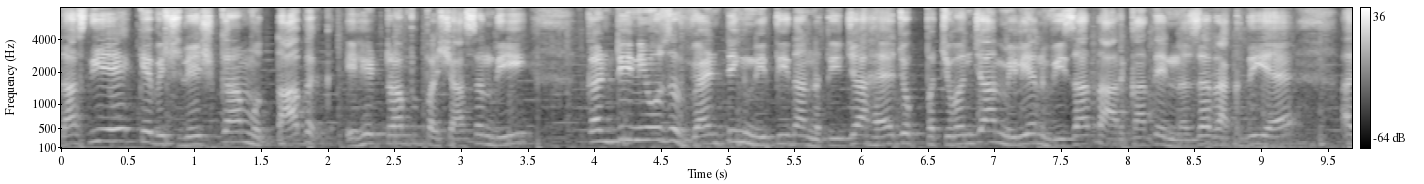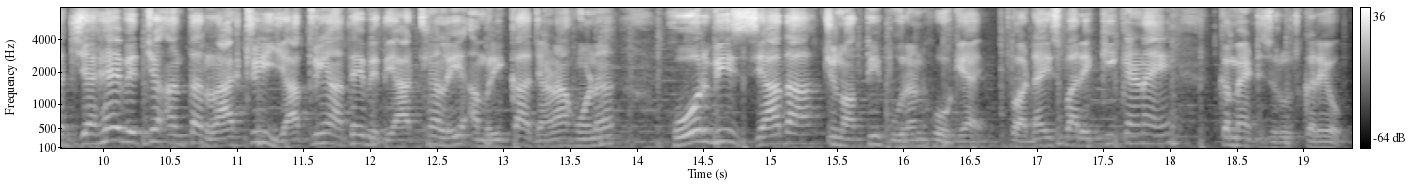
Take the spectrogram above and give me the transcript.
ਦੱਸ ਦਈਏ ਕਿ ਵਿਸ਼ਲੇਸ਼ਕਾਂ ਮੁਤਾਬਕ ਇਹ ਟਰੰਪ ਪ੍ਰਸ਼ਾਸਨ ਦੀ ਕੰਟੀਨਿਊਸ ਵੈਂਟਿੰਗ ਨੀਤੀ ਦਾ ਨਤੀਜਾ ਹੈ, ਜੋ 55 ਮਿਲੀਅਨ ਵੀਜ਼ਾ ਧਾਰਕਾਂ ਤੇ ਨਜ਼ਰ ਰੱਖਦੀ ਹੈ। ਅਜਿਹੇ ਵਿੱਚ ਅੰਤਰਰਾਸ਼ਟਰੀ ਯਾਤਰੀਆਂ ਅਤੇ ਵਿਦਿਆਰਥੀਆਂ ਲਈ ਅਮਰੀਕਾ ਜਾਣਾ ਹੁਣ ਹੋਰ ਵੀ ਜ਼ਿਆਦਾ ਚੁਣੌਤੀਪੂਰਨ ਹੋ ਗਿਆ ਹੈ। ਤੁਹਾਡਾ ਇਸ ਬਾਰੇ ਕੀ ਕਹਿਣਾ ਹੈ? ਕਮੈਂਟ ਜ਼ਰੂਰ ਕਰਿਓ।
